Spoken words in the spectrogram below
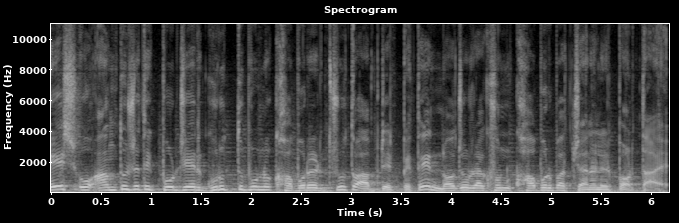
দেশ ও আন্তর্জাতিক পর্যায়ের গুরুত্বপূর্ণ খবরের দ্রুত আপডেট পেতে নজর রাখুন খবরবাদ চ্যানেলের পর্দায়।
